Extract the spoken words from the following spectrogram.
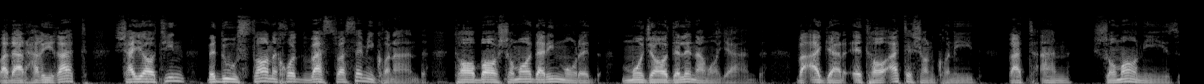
و در حقیقت شیاطین به دوستان خود وسوسه می کنند تا با شما در این مورد مجادله نمایند و اگر اطاعتشان کنید قطعا شما نیز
